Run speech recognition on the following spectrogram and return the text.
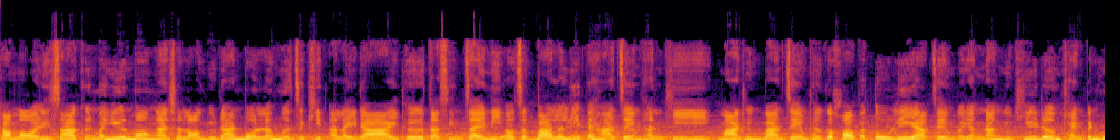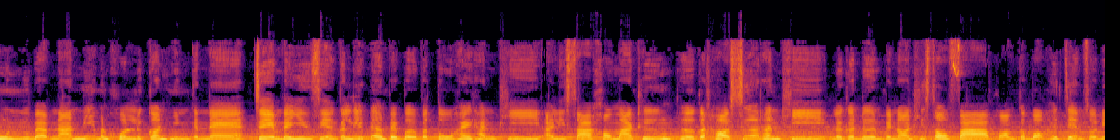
ทำเอาอลิซาขึ้นมายืนมองงานฉลองอยู่ด้านบนแล้วเหมือนจะคิดอะไรได้ เธอตัดสินใจหนีออกจากบ้านแล้วรีบไปหาเจมทันที มาถึงบ้านเจมเธอก็เคาะประตูเรียก เจมก็ยังนั่งอยู่ที่เดิมแข็งเป็นหุ่นอยู่แบบนั้นนี่มันคนหรือก้อนหินกันแน่ เจมได้ยินเสียงก็รีบเดินไปเปิดประตูให้ทันที อลิซาเข้ามาถึง เธอก็ถอดเสื้อทันที แล้วก็เดินไปนอนที่โซฟาพร้อมกับบอกให้เจมโซเด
